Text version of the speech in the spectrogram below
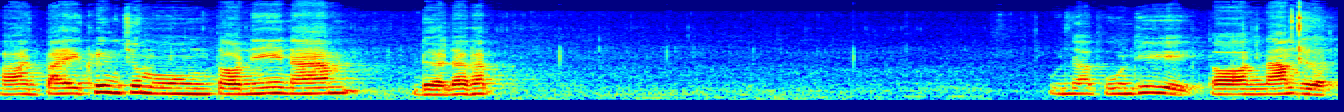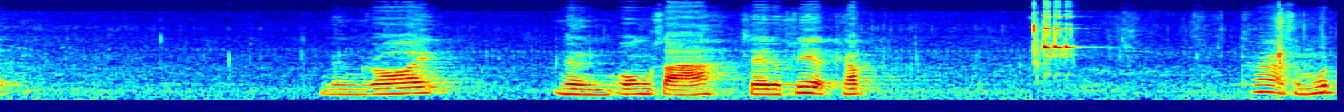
ผ่านไปครึ่งชั่วโมงตอนนี้น้ำเดือดแล้วครับ อุณหภูมิที่ตอนน้ำเดือด 101 องศาเซลเซียสครับ ถ้าสมมุติ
